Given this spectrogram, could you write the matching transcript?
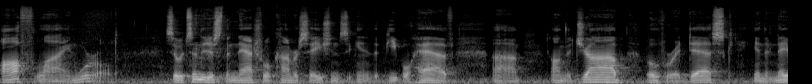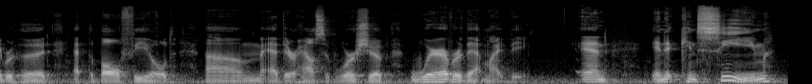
offline world. So it's in the, just the natural conversations again that people have uh, on the job, over a desk, in the neighborhood, at the ball field, um, at their house of worship, wherever that might be. And, and it can seem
